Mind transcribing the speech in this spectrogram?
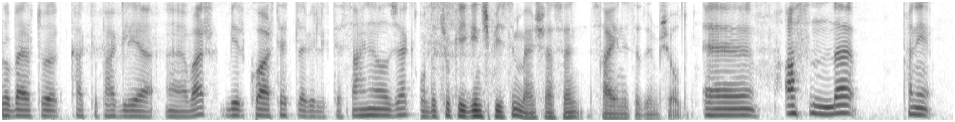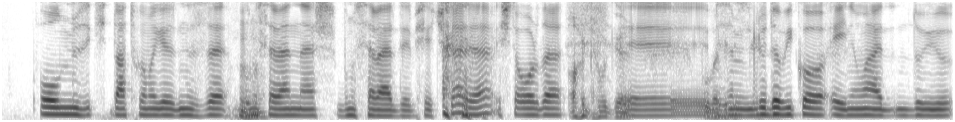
Roberto Cacciapaglia e, var. Bir kuartetle birlikte sahne alacak. O da çok ilginç bir isim. Ben şahsen sayenizde duymuş oldum. E, aslında hani allmusic.com'a girdiğinizde bunu sevenler bunu sever diye bir şey çıkar ya. işte orada Orada e, bizim. Ludovico Einaudio'yu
